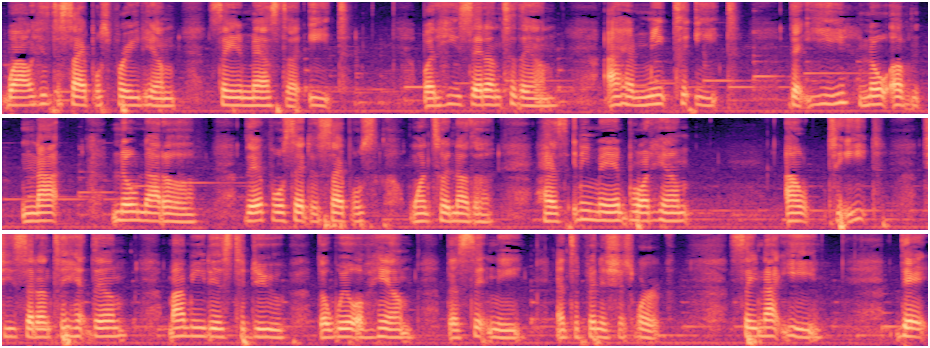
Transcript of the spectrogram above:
while his disciples prayed him, saying, Master, eat. But he said unto them, I have meat to eat, that ye know of not know not of. Therefore said the disciples one to another, Has any man brought him out to eat? Jesus said unto them, My meat is to do the will of him that sent me, and to finish his work. Say not ye, that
